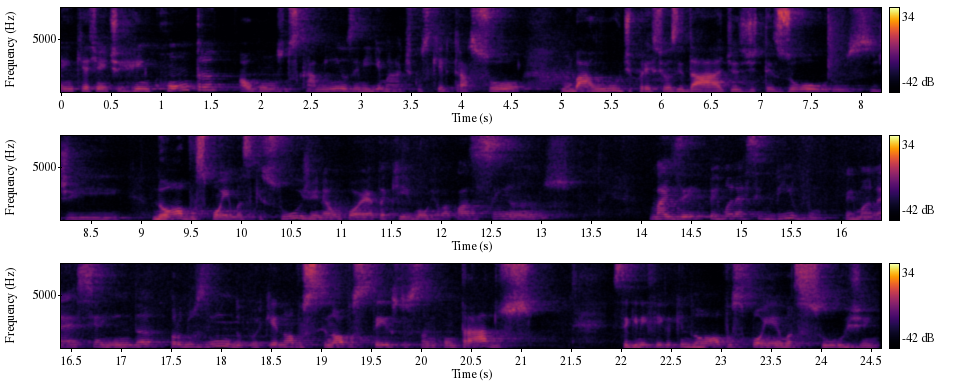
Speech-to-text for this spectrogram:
em que a gente reencontra alguns dos caminhos enigmáticos que ele traçou, um baú de preciosidades, de tesouros, de novos poemas que surgem, né? um poeta que morreu há quase 100 anos mas ele permanece vivo, permanece ainda produzindo, porque novos, se novos textos são encontrados, significa que novos poemas surgem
